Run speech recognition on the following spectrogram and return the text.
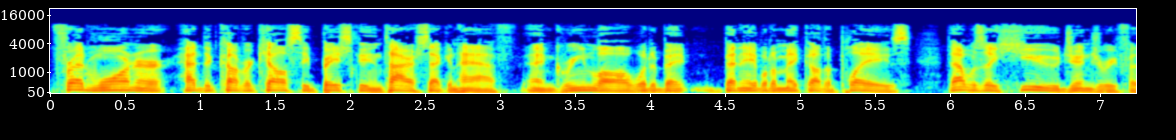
Fred Warner had to cover Kelce basically the entire second half, and Greenlaw would have been, been able to make other plays. That was a huge injury for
